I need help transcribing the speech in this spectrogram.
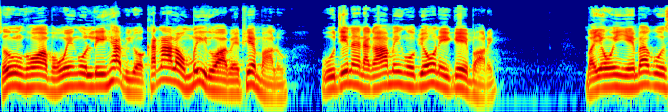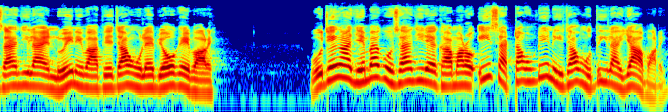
ဇုံခုံကဘဝင်ကိုလေဟပ်ပြီးတော့ခဏလောက်မေ့သွားပဲဖြစ်မှာလို့ဝူချင်းနဲ့နဂါမင်းကိုပြောနေခဲ့ပါတယ်။မယုံရင်ရင်ဘက်ကိုစမ်းကြည့်လိုက်ရင်နှွေးနေမှာဖြစ်ကြောင်းကိုလည်းပြောခဲ့ပါတယ်။ဝူချင်းကရင်ဘက်ကိုစမ်းကြည့်တဲ့အခါမှာတော့အေးဆက်တောင်တင်းနေကြောင်းကိုသိလိုက်ရပါတယ်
